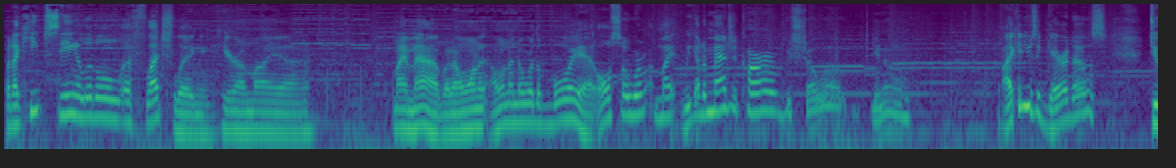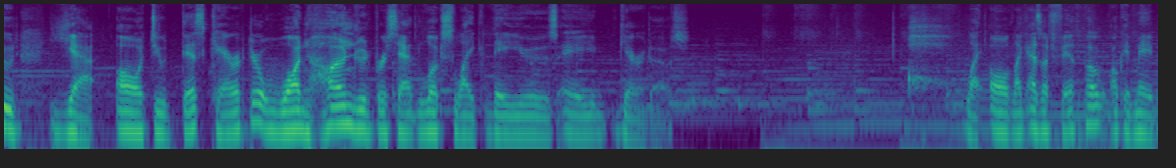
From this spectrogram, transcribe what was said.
but I keep seeing a little uh, fletchling here on my uh, my map, but I want to I want to know where the boy at. Also, where my we got a magic Magikarp show up. You know, I could use a Gyarados, dude. Yeah. Oh, dude, this character 100% looks like they use a Gyarados. Oh, like oh, like as a fifth poke. Okay, maybe.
